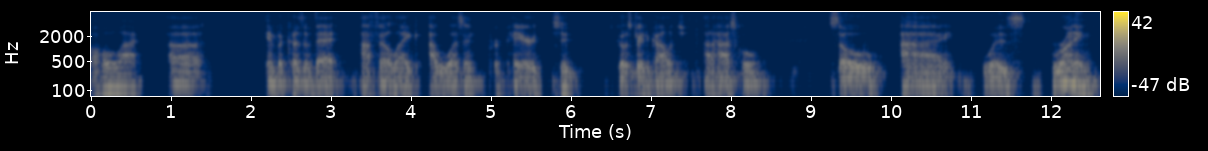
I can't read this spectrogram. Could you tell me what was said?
a whole lot, uh, and because of that, I felt like I wasn't prepared to go straight to college out of high school. So I was running,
